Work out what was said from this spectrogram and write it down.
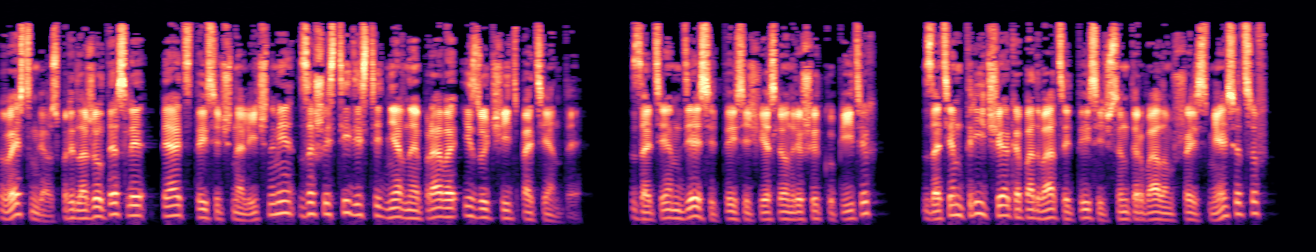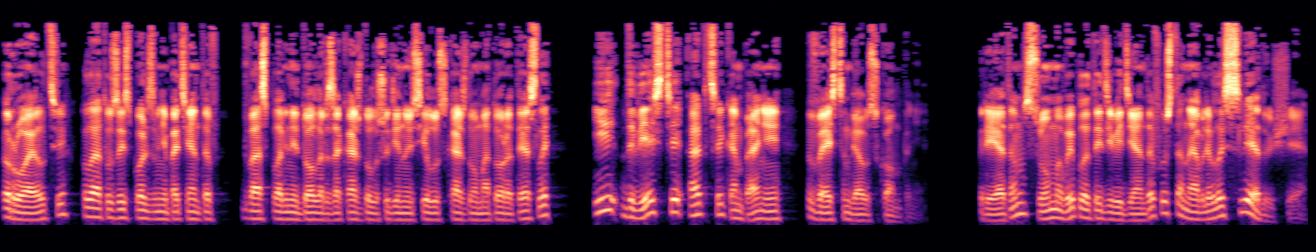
Вестингаус предложил Тесле 5000 наличными за 60-дневное право изучить патенты. Затем 10 тысяч, если он решит купить их, затем три чека по 20 тысяч с интервалом в 6 месяцев, роялти, плату за использование патентов, 2,5 доллара за каждую лошадиную силу с каждого мотора Теслы и 200 акций компании Westinghouse Company. При этом сумма выплаты дивидендов устанавливалась следующая.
